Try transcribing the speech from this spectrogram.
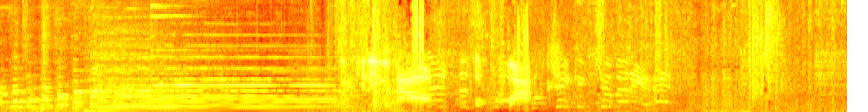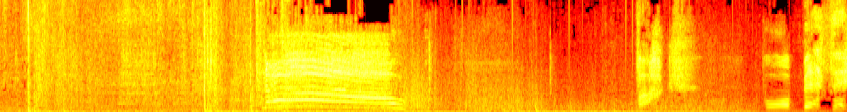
I'm! Oh, fuck! Taking too many ahead. No! Fuck. Poor Bethy.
